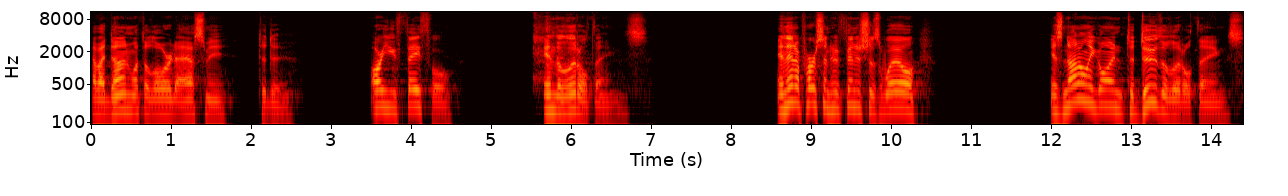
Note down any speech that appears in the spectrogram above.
Have I done what the Lord asked me to do? Are you faithful in the little things? And then a person who finishes well is not only going to do the little things,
